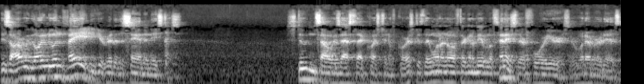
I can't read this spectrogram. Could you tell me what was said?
is are we going to invade to get rid of the Sandinistas? Students always ask that question, of course, because they want to know if they're going to be able to finish their four years or whatever it is.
